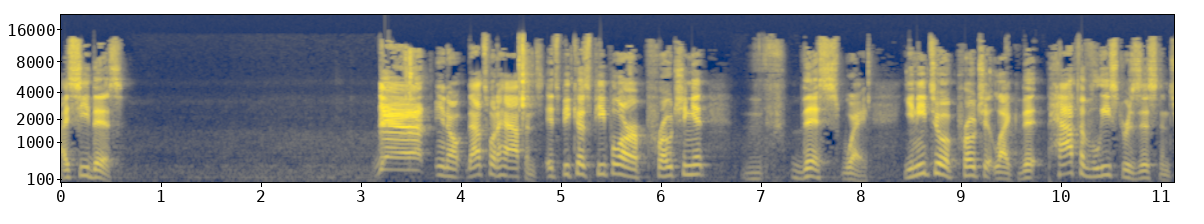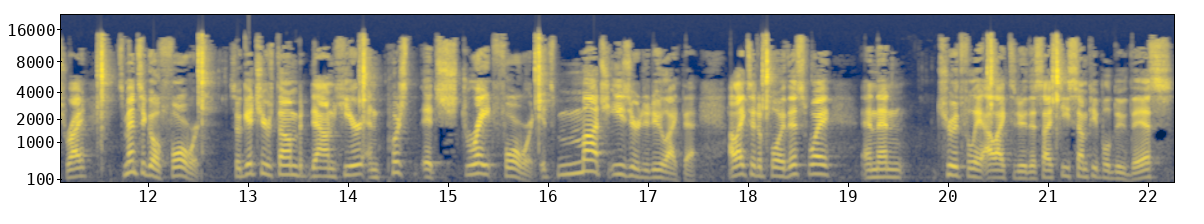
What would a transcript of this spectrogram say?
I see this yeah, you know, that's what happens. It's because people are approaching it th this way. You need to approach it like the path of least resistance, right? It's meant to go forward. So get your thumb down here and push it straight forward. It's much easier to do like that. I like to deploy this way, and then truthfully, I like to do this. I see some people do this,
